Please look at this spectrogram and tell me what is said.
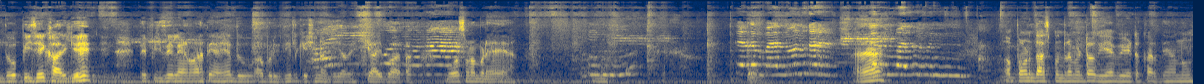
ਦੋ ਪੀਜ਼ੇ ਖਾ ਲਈਏ ਤੇ ਪੀਜ਼ੇ ਲੈਣ ਵਾਸਤੇ ਆਏ ਆ, ਦੋ ਆ ਬੜੀ ਵਧੀਆ ਲੋਕੇਸ਼ਨ ਆਉਂਦੀ ਜਾਵੇ ਕੀ ਆਜ ਬਾਤ ਆ। ਬਹੁਤ ਸੋਹਣਾ ਬਣਿਆ ਆ। ਹੈ? ਆਪਾਂ ਹੁਣ 10-15 ਮਿੰਟ ਹੋ ਗਏ ਆ ਵੇਟ ਕਰਦਿਆਂ ਨੂੰ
